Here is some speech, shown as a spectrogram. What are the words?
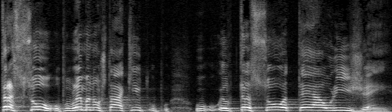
traçou, o problema não está aqui, o, ele traçou até a origem,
